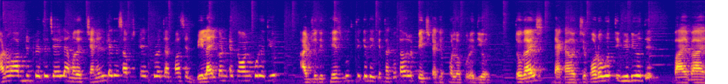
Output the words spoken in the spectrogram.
আরও আপডেট পেতে চাইলে আমাদের চ্যানেলটাকে সাবস্ক্রাইব করে তার পাশে বেল আইকনটাকে অন করে দিও। আর যদি ফেসবুক থেকে দেখে থাকো, তাহলে পেজটাকে ফলো করে দিও। তো গাইস দেখা হচ্ছে পরবর্তী ভিডিওতে বাই বাই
